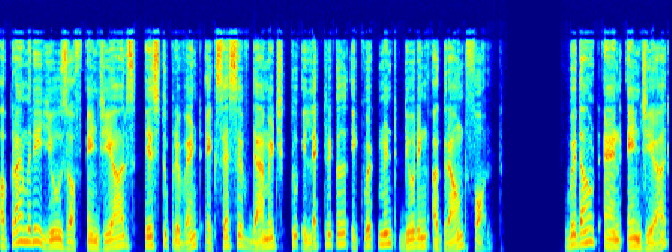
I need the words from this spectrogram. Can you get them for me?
A primary use of NGRs is to prevent excessive damage to electrical equipment during a ground fault. Without an NGR,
